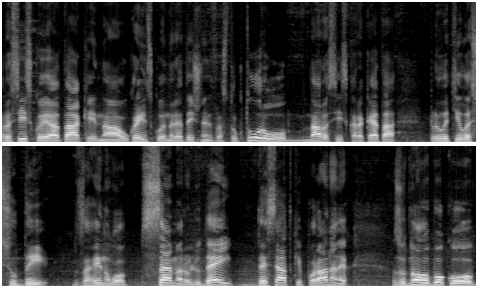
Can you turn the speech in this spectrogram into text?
російської атаки на українську енергетичну інфраструктуру, одна російська ракета прилетіла сюди. Загинуло семеро людей, десятки поранених. З одного боку,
